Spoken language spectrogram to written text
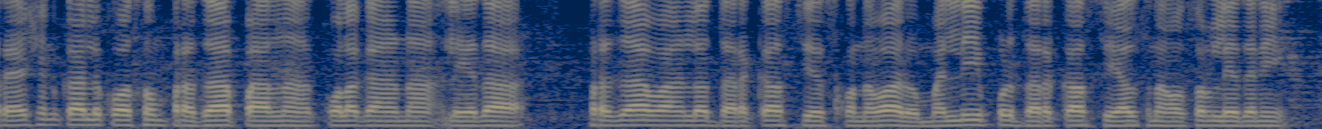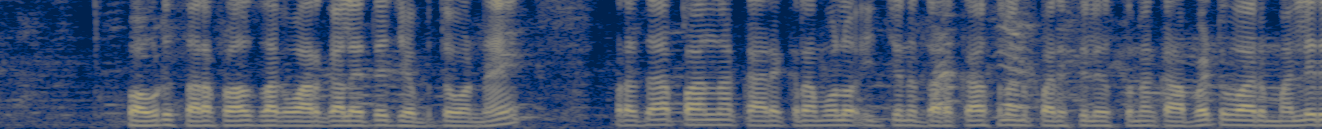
రేషన్ కార్డుల కోసం ప్రజాపాలన కులగాన లేదా ప్రజావాణిలో దరఖాస్తు చేసుకున్నవారు. మళ్ళీ ఇప్పుడు దరఖాస్తు చేయాల్సిన అవసరం లేదని పౌర సరఫరా శాఖ వర్గాలు అయితే చెబుతూ ఉన్నాయి. ప్రజాపాలన కార్యక్రమంలో ఇచ్చిన దరఖాస్తులను పరిశీలిస్తున్నాం కాబట్టి వారు మళ్ళీ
